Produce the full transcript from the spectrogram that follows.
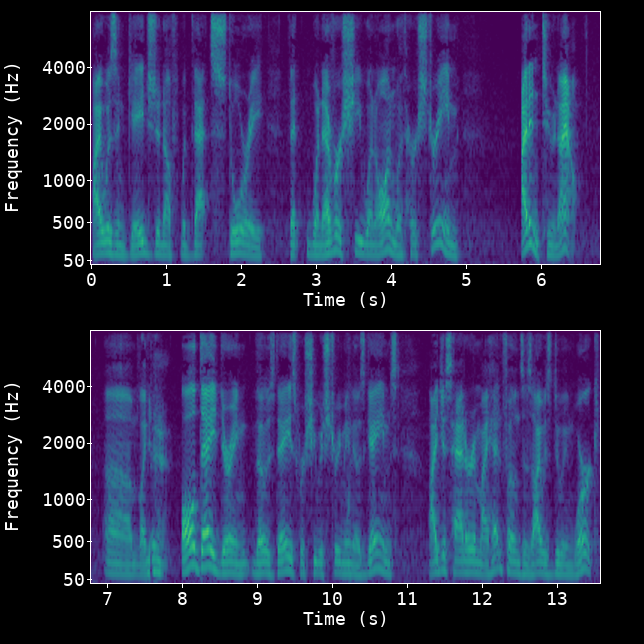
I was engaged enough with that story that whenever she went on with her stream, I didn't tune out. Um, like Yeah. all day during those days where she was streaming those games, I just had her in my headphones as I was doing work,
